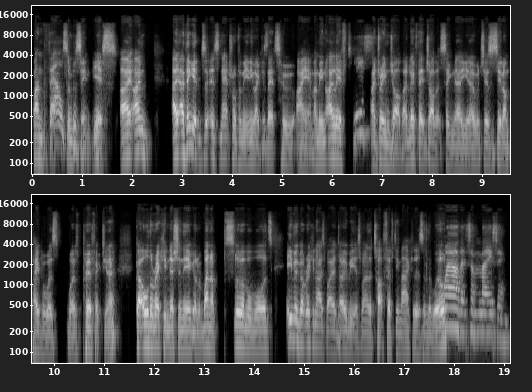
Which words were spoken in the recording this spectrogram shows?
One thousand percent, yes. I, I'm. I, I, think it's it's natural for me anyway because that's who I am. I mean, I left yes. my dream job. I left that job at Cigna, you know, which, as I said on paper, was was perfect. You know, got all the recognition there, got won a slew of awards, even got recognized by Adobe as one of the top 50 marketers in the world. Wow, that's amazing.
